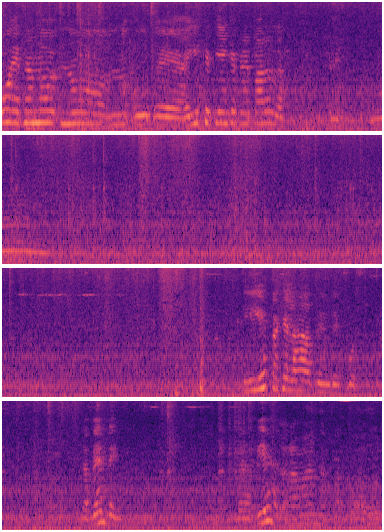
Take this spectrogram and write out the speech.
Oh, esa no, no, no eh, ahí es que tienen que prepararla. ¿Y estas que las hacen después? ¿Las venden? ¿Las viejas? Esta la manda para Ecuador,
